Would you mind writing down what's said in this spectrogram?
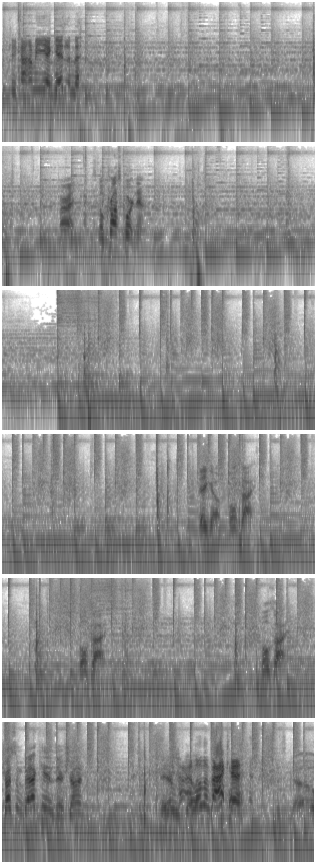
Can you count how many I get in the? All right, let's go cross court now. There you go, bullseye. Bullseye. Bullseye. Let's try some backhands there, Shaun. There we go. I love the backhand. Let's go.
